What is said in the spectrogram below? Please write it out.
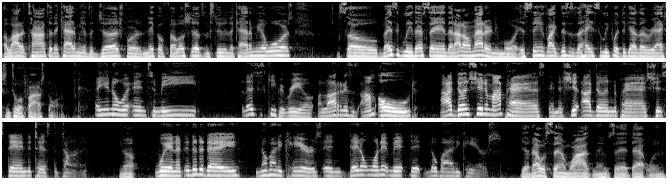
a lot of time to the Academy as a judge for the Nicholl Fellowships and Student Academy Awards. So basically they're saying that I don't matter anymore. It seems like this is a hastily put together reaction to a firestorm. And you know what? And to me, let's just keep it real. A lot of this is I'm old. I done shit in my past, and the shit I done in the past should stand the test of time. Yeah. When at the end of the day, nobody cares, and they don't want to admit that nobody cares. Yeah, that was Sam Wiseman who said that one.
